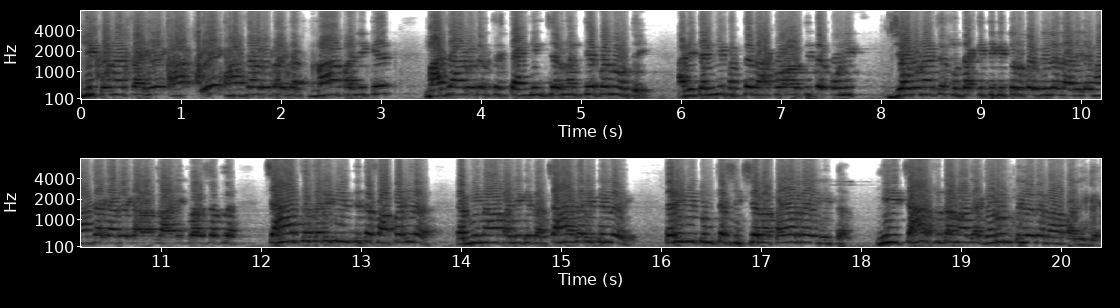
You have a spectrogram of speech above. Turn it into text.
मी कोणाचा एक एक हजार रुपयाचा महापालिकेत माझ्या अगोदरचे स्टँडिंग चेअरमन ते पण होते. आणि त्यांनी फक्त दाखवावं तिथं कोणी जेवणाचे सुद्धा किती किती रुपये बिल झालेले. माझ्या कार्यकाळातलं अनेक वर्षातलं चहाचं जरी बिल तिथं सापडलं तर मी महापालिकेचा चहा जरी पिलोय तरी मी तुमच्या शिक्षेला तयार राहील इथं. मी चहा सुद्धा माझ्या घरून पिलेलं महापालिकेत.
